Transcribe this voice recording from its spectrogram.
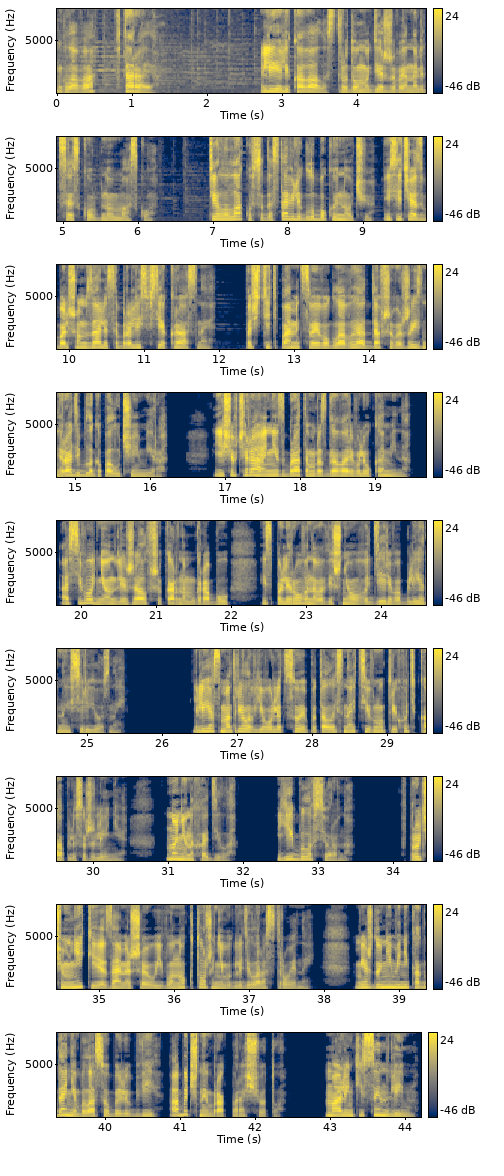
Глава вторая. Лия ликовала, с трудом удерживая на лице скорбную маску. Тело Лакуса доставили глубокой ночью, и сейчас в большом зале собрались все красные, почтить память своего главы, отдавшего жизнь ради благополучия мира. Еще вчера они с братом разговаривали у камина, а сегодня он лежал в шикарном гробу из полированного вишневого дерева, бледный и серьезный. Илья смотрела в его лицо и пыталась найти внутри хоть каплю сожаления, но не находила. Ей было все равно. Впрочем, Никия, замершая у его ног, тоже не выглядела расстроенной. Между ними никогда не было особой любви, обычный брак по расчету. Маленький сын Лим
